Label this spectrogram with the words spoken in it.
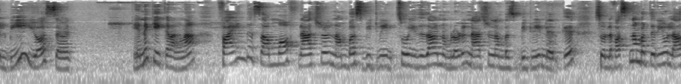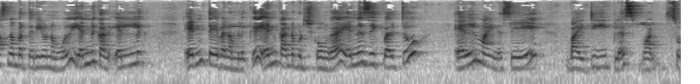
will be your seven என்ன கேட்குறாங்கன்னா find the sum of natural numbers between so இதுதான் நம்மளோட நேச்சுரல் நம்பர்ஸ் பிட்வீனில் இருக்குது ஸோ இல்லை ஃபஸ்ட் நம்பர் தெரியும் லாஸ்ட் நம்பர் தெரியும்னும் போது என்னு க எல்லு என் தேவை நம்மளுக்கு. என் கண்டுபிடிச்சிக்கோங்க. N is equal to L minus A by D plus one so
